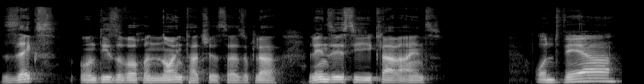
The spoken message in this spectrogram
6 und diese Woche 9 Touches. Also klar, Lindsay ist die klare 1. Und wer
